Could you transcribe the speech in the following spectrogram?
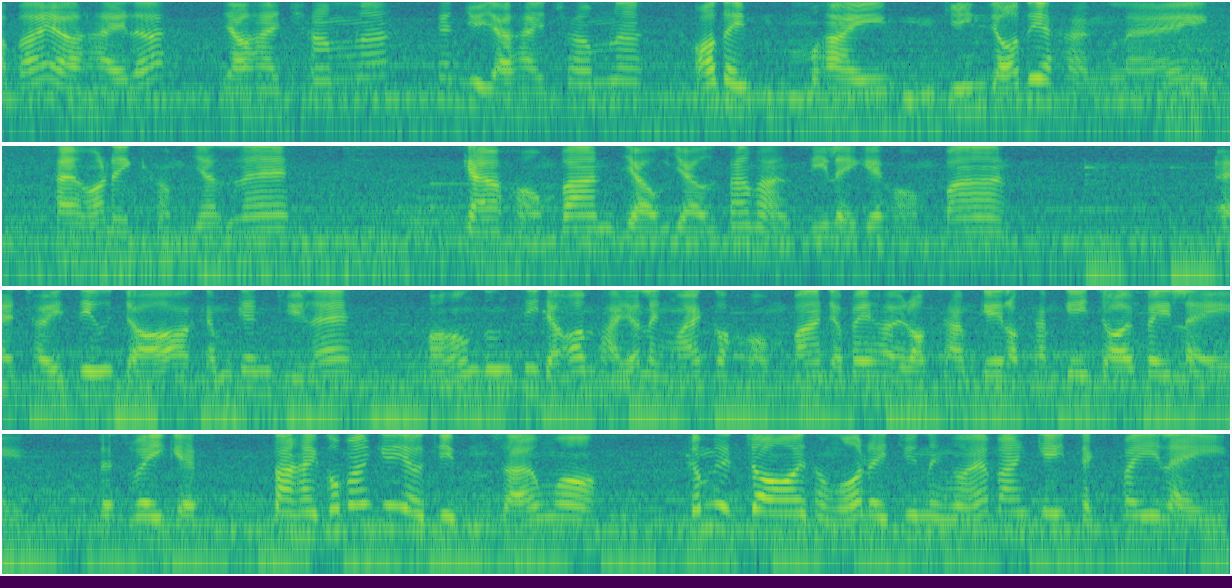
爸爸又係啦，又係 Trump 啦，跟住又係 Trump 啦。我哋唔係唔見咗啲行李，係我哋琴日呢架航班由由三藩市嚟嘅航班誒、取消咗，咁跟住呢航空公司就安排咗另外一個航班就飛去洛杉磯，洛杉磯再飛嚟 Las Vegas，但係嗰班機又接唔上喎，咁就再同我哋轉另外一班機直飛嚟。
